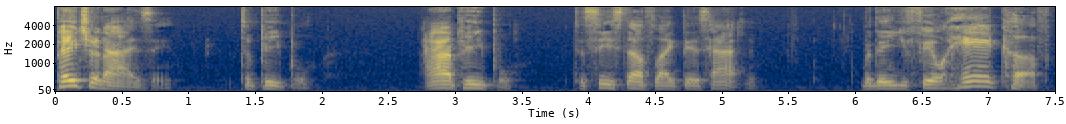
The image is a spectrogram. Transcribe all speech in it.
patronizing to people, our people, to see stuff like this happen. But then you feel handcuffed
